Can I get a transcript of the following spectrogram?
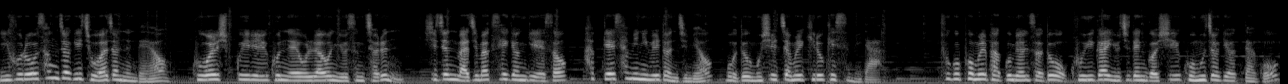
이후로 성적이 좋아졌는데요. 9월 19일 1군에 올라온 유승철은 시즌 마지막 3경기에서 합계 3이닝을 던지며 모두 무실점을 기록했습니다. 투구 폼을 바꾸면서도 9위가 유지된 것이 고무적이었다고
